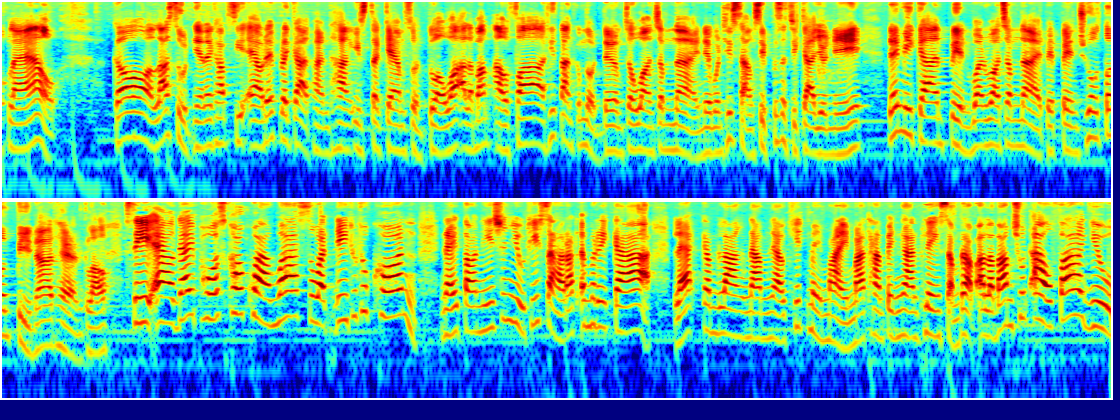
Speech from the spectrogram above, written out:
กแล้ว ก็ล่าสุดเนี่ยนะครับ CL ได้ประกาศผ่านทาง Instagram ส่วนตัวว่าอัลบั้ม Alpha ที่ตามกำหนดเดิมจะวางจำหน่ายในวันที่ 30 พฤศจิกายนนี้ ได้มีการเปลี่ยนวันวางจำหน่ายไปเป็นช่วงต้นปีหน้าแทนครับ CL ได้โพสต์ข้อความว่าสวัสดีทุกๆ คน ในตอนนี้ฉันอยู่ที่สหรัฐอเมริกา และกำลังนำแนวคิดใหม่ๆ มาทำเป็นงานเพลงสำหรับอัลบั้มชุดอัลฟาอยู่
